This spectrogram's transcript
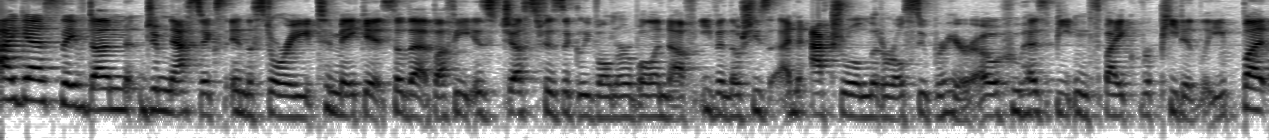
I guess they've done gymnastics in the story to make it so that Buffy is just physically vulnerable enough, even though she's an actual literal superhero who has beaten Spike repeatedly. But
